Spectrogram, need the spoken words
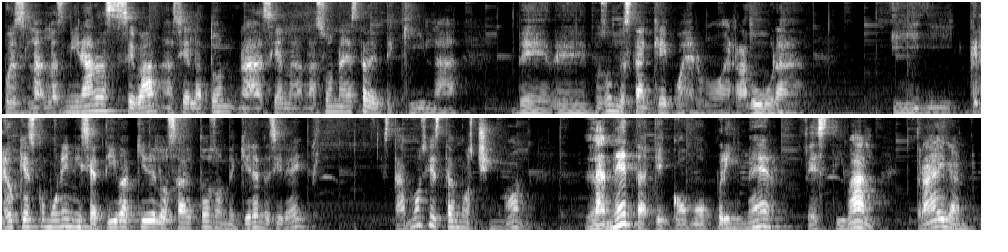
pues las miradas se van hacia la, zona esta de tequila, de, de pues donde están, qué cuervo, herradura, y, creo que es como una iniciativa aquí de los altos donde quieren decir, hey, estamos y estamos chingón. La neta que como primer festival traigan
